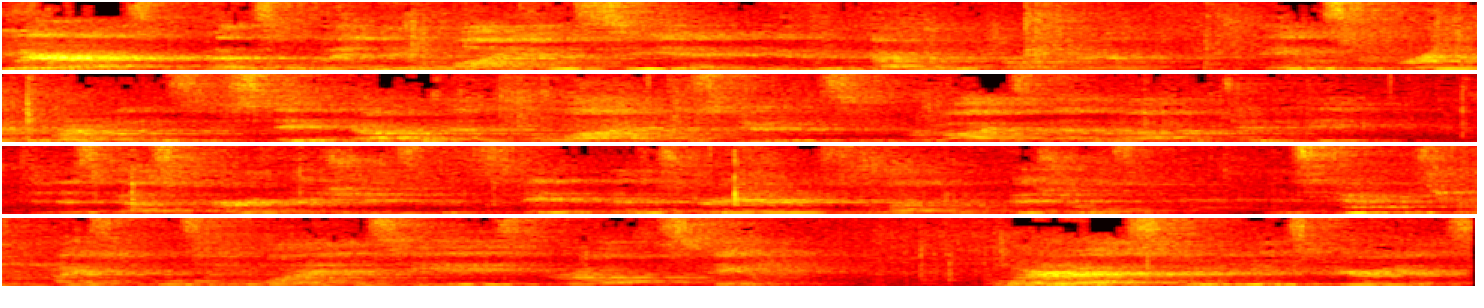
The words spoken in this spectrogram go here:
Whereas the Pennsylvania YMCA Youth and Government Program aims to bring the workings of state government alive to students and provides them an opportunity to discuss current issues with state administrators, elected officials, and students from high schools and YMCAs throughout the state. Whereas student experience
